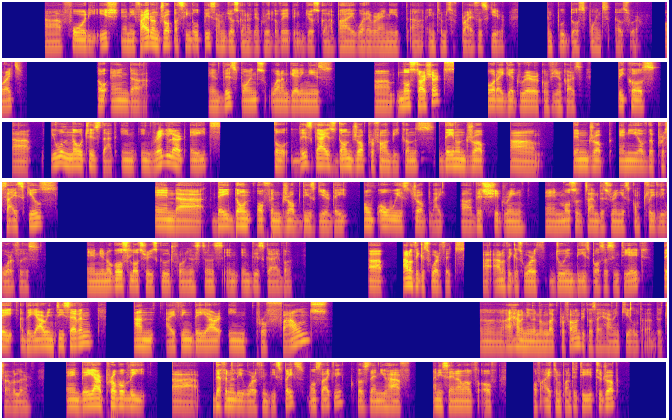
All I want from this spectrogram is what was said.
uh, 40-ish and if I don't drop a single piece I'm just gonna get rid of it and just gonna buy whatever I need uh, in terms of priceless gear and put those points elsewhere. All right? Oh and uh and these points what I'm getting is um, no star shards but I get rare confusion cards because uh, you will notice that in in regular 8 so these guys don't drop profound beacons. They don't drop um didn't drop any of the precise skills. And uh, they don't often drop this gear. They always drop like uh, this shit ring. And most of the time this ring is completely worthless. And you know ghost lottery is good for instance in in this guy but uh i don't think it's worth it. I, don't think it's worth doing these bosses in t8 they they are in t7 and i think they are in profound uh, I haven't even unlocked Profound because I haven't killed uh, the Traveler. And they are probably uh, definitely worth in this space, most likely, because then you have an insane amount of, of, of item quantity to drop.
